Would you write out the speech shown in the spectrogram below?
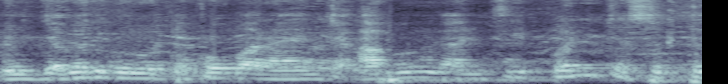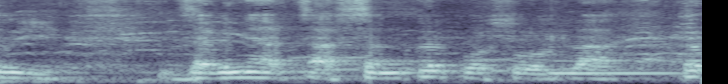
आणि जगद्गुरु तुकोबारायांच्या अभंगांची पंचसूत्री जगण्याचा संकल्प सोडला तर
